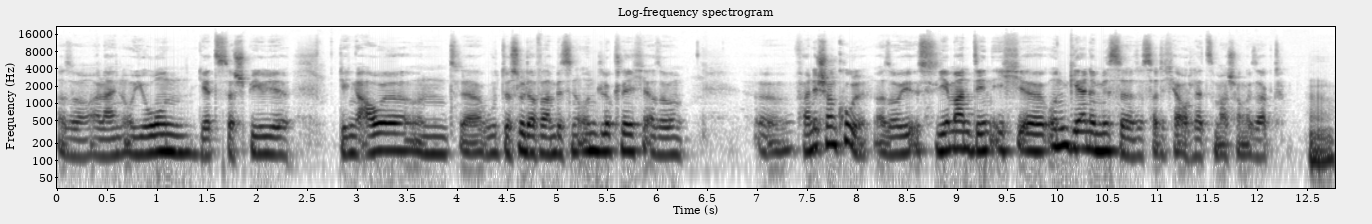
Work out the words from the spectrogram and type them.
Also allein Union, jetzt das Spiel gegen Aue und ja, gut, Düsseldorf war ein bisschen unglücklich. Also äh, fand ich schon cool. Also ist jemand, den ich äh, ungerne misse. Das hatte ich ja auch letztes Mal schon gesagt. Hm.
